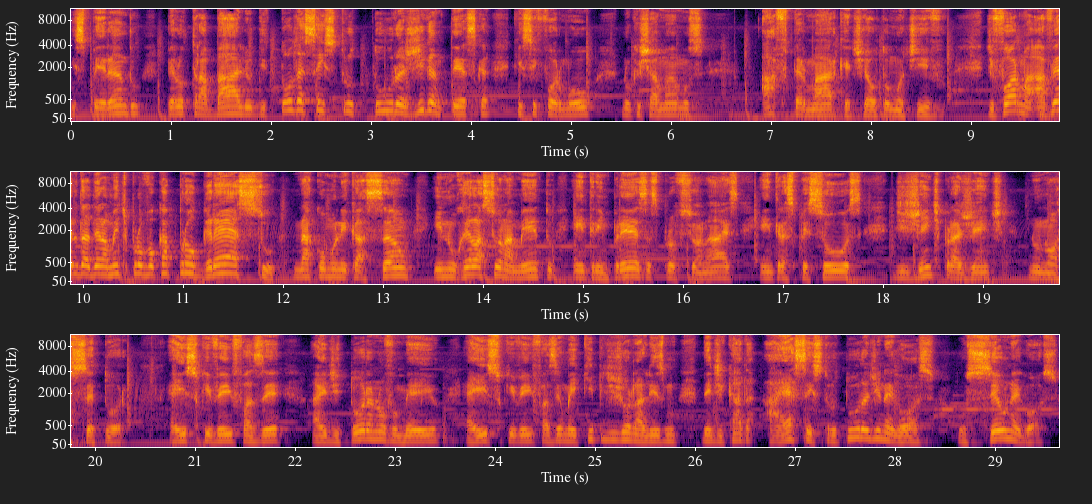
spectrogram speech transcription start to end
esperando pelo trabalho de toda essa estrutura gigantesca que se formou no que chamamos aftermarket automotivo, de forma a verdadeiramente provocar progresso na comunicação e no relacionamento entre empresas, profissionais, entre as pessoas, de gente para gente no nosso setor. É isso que veio fazer a editora Novo Meio, é isso que veio fazer uma equipe de jornalismo dedicada a essa estrutura de negócio, o seu negócio.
